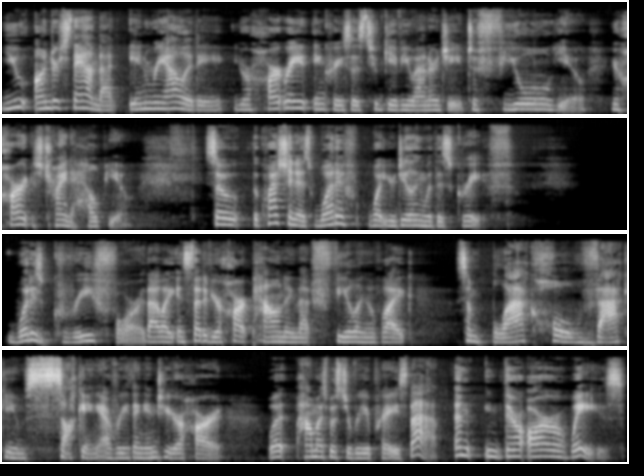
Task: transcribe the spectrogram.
you understand that in reality, your heart rate increases to give you energy, to fuel you. Your heart is trying to help you. So the question is, what if what you're dealing with is grief? What is grief for? That like, instead of your heart pounding, that feeling of like, some black hole vacuum sucking everything into your heart. What, how am I supposed to reappraise that? And there are ways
